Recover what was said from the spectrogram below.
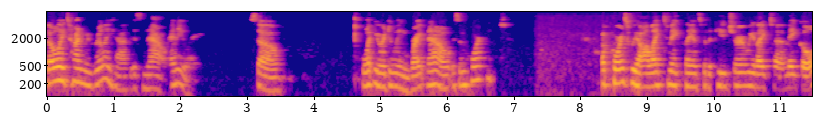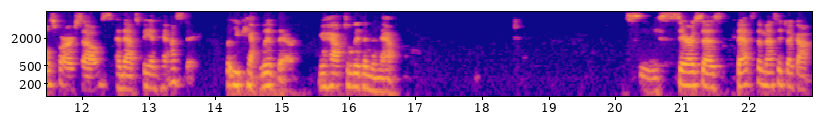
The only time we really have is now, anyway. So, what you are doing right now is important. Of course, we all like to make plans for the future. We like to make goals for ourselves, and that's fantastic. But you can't live there. You have to live in the now. Let's see. Sarah says, That's the message I got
